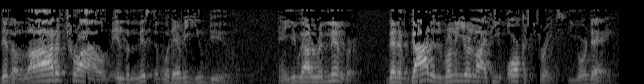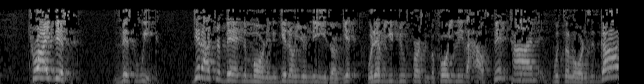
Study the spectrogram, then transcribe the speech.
there's a lot of trials in the midst of whatever you do. And you've got to remember that if God is running your life, He orchestrates your day. Try this this week. Get out your bed in the morning and get on your knees or get whatever you do first and before you leave the house. Spend time with the Lord and say, God,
